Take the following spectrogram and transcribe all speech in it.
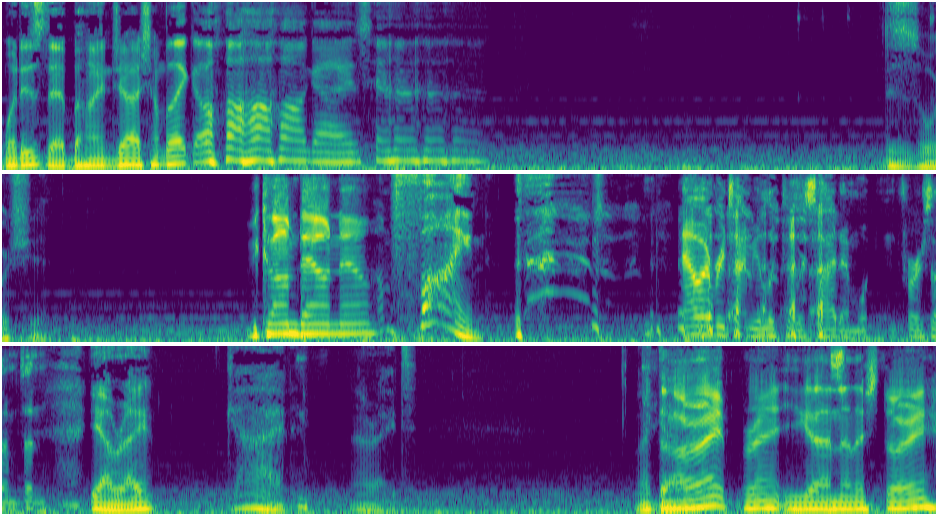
What is that behind Josh?" I'm like, "Oh, ha ha ha, guys." this is horseshit. You calm down now? I'm fine. Now every time you look to the side, I'm waiting for something. yeah, right. God. All right. My All God. right, Brent, you got another story?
